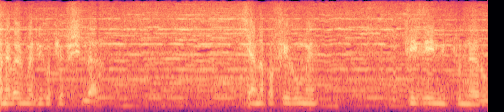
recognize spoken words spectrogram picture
ανεβαίνουμε λίγο πιο ψηλά για να αποφύγουμε τη δίνη του νερού.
